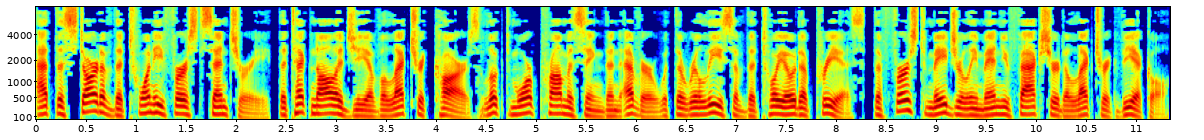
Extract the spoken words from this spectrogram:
At the start of the 21st century, the technology of electric cars looked more promising than ever with the release of the Toyota Prius, the first majorly manufactured electric vehicle.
